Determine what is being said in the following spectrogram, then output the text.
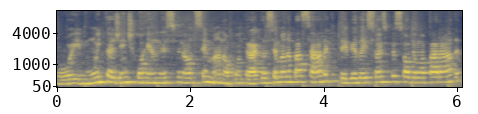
Foi muita gente correndo nesse final de semana, ao contrário da semana passada, que teve eleições, o pessoal deu uma parada,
